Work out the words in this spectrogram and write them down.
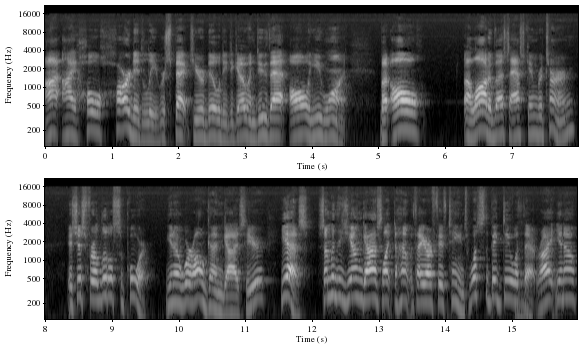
I, I wholeheartedly respect your ability to go and do that all you want. But all a lot of us ask in return is just for a little support. You know, we're all gun guys here. Yes, some of these young guys like to hunt with AR 15s. What's the big deal with mm-hmm. that, right? You know?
